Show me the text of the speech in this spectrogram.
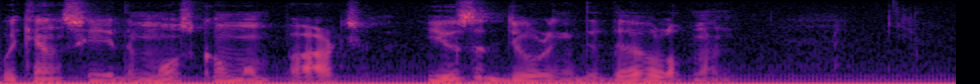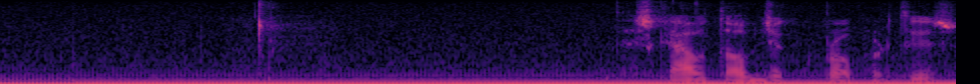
we can see the most common parts used during the development. The Scout Object Properties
